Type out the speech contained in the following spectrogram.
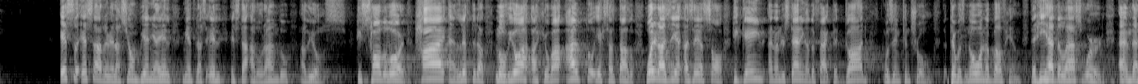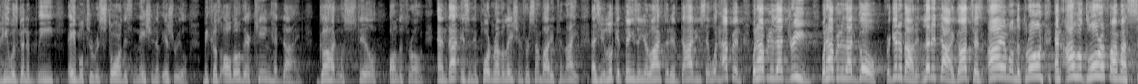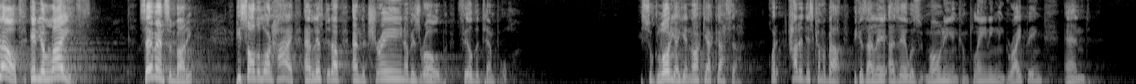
Esa, esa revelación viene a él mientras él está adorando a Dios. He saw the Lord high and lifted up. Lo vio a, Jehová alto y exaltado. What did Isaiah, Isaiah saw? He gained an understanding of the fact that God was in control, that there was no one above him, that he had the last word, and that he was going to be able to restore this nation of Israel. Because although their king had died, God was still on the throne. And that is an important revelation for somebody tonight. As you look at things in your life that have died, you say, What happened? What happened to that dream? What happened to that goal? Forget about it. Let it die. God says, I am on the throne and I will glorify myself in your life. Say amen, somebody. He saw the Lord high and lifted up, and the train of his robe filled the temple. Su gloria llenó aquella casa. What, how did this come about? Because Isaiah was moaning and complaining and griping and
